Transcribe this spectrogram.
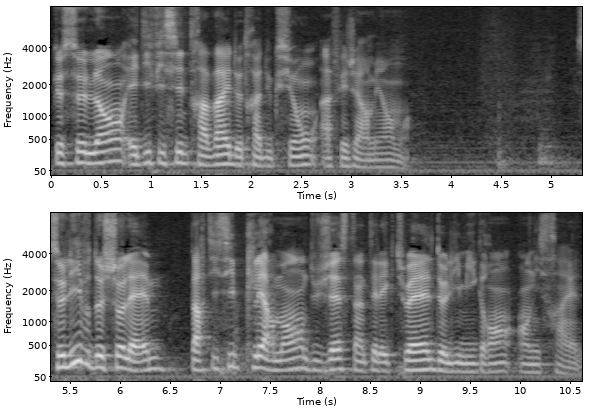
que ce lent et difficile travail de traduction a fait germer en moi. Ce livre de Scholem participe clairement du geste intellectuel de l'immigrant en Israël,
